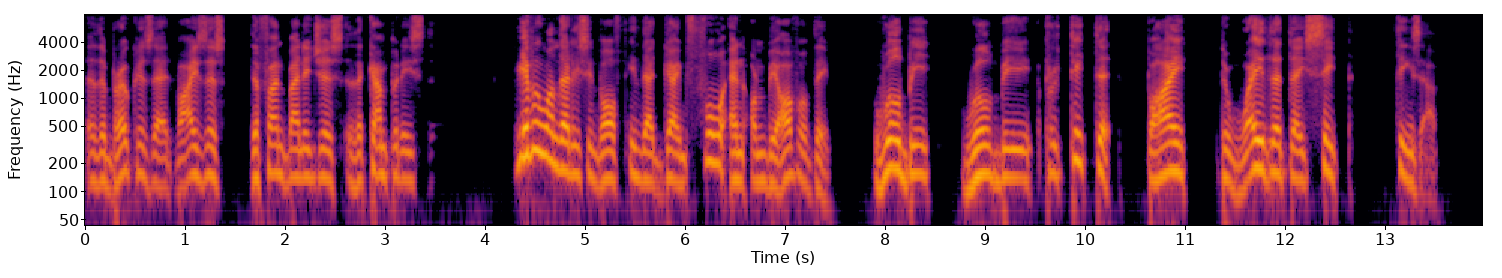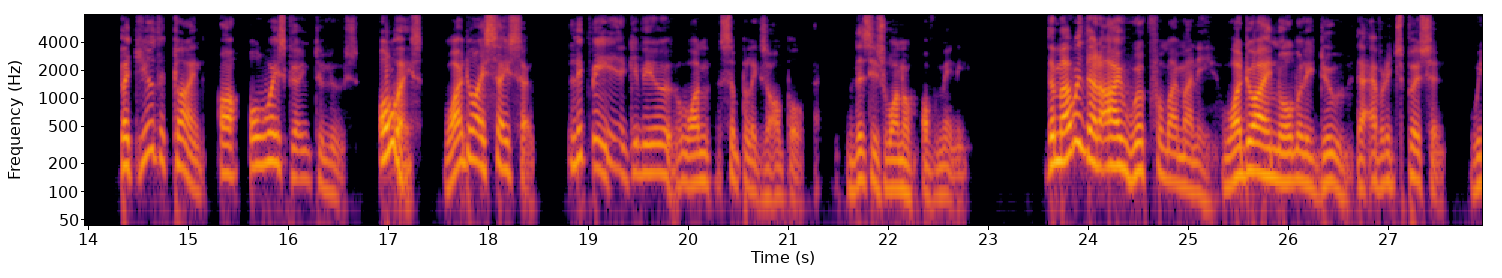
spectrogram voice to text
uh, the brokers, the advisors, the fund managers, the companies, everyone that is involved in that game for and on behalf of them will be will be protected by the way that they set things up. But you, the client, are always going to lose. Always. Why do I say so? Let me give you one simple example. This is one of, of many. The moment that I work for my money, what do I normally do? The average person, we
